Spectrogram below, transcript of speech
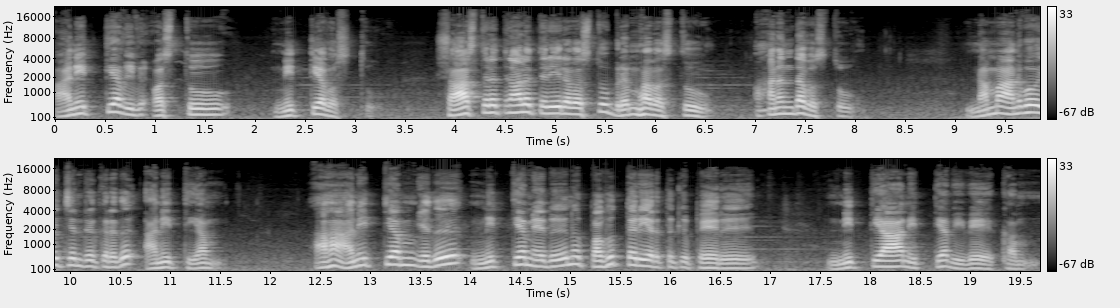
அனித்திய வி வஸ்து நித்திய வஸ்து. சாஸ்திரத்தினால தெரிகிற வஸ்து பிரம்ம வஸ்து ஆனந்த வஸ்து. நம்ம அனுபவிச்சுருக்கிறது அனித்தியம் ஆக அனித்தியம் எது நித்தியம் எதுன்னு பகுத்தறியறதுக்கு பேர் நித்யா நித்திய விவேகம்.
